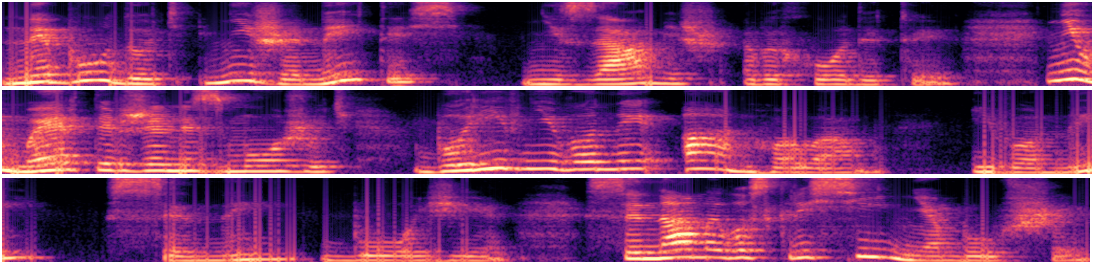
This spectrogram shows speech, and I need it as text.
не будуть ні женитись, ні заміж виходити, ні вмерти вже не зможуть, бо рівні вони анголам, і вони сини Божі, синами Воскресіння бувши.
